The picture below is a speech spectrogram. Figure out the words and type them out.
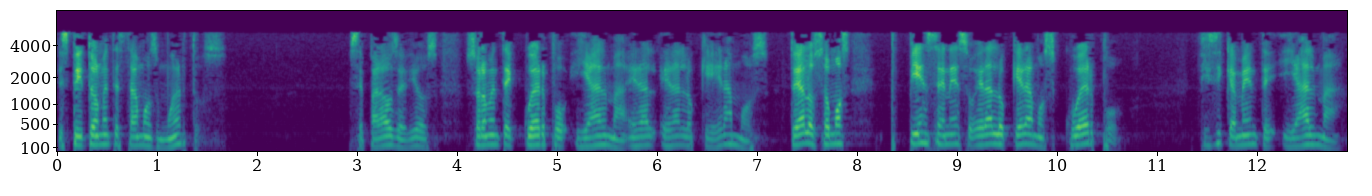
Espiritualmente estamos muertos. Separados de Dios. Solamente cuerpo y alma era, era lo que éramos. Todavía lo somos, Piensa en eso, era lo que éramos, cuerpo, físicamente y alma,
